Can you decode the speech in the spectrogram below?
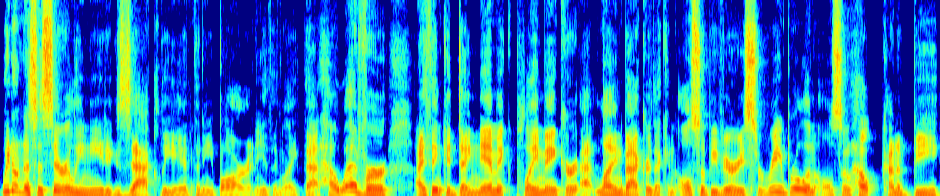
we don't necessarily need exactly Anthony Barr or anything like that. However, I think a dynamic playmaker at linebacker that can also be very cerebral and also help kind of be,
